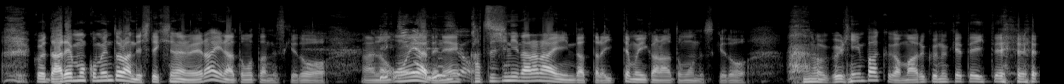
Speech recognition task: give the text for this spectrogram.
これ誰もコメント欄で指摘しないの偉いなと思ったんですけどあのオンエアでね活字にならないんだったら言ってもいいかなと思うんですけどあのグリーンバックが丸く抜けていて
